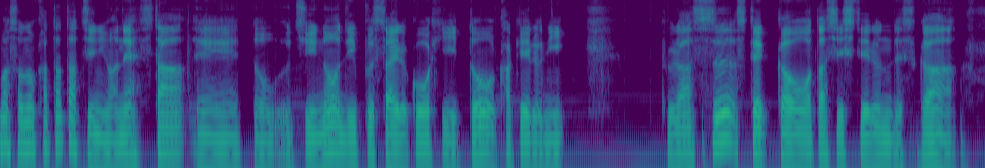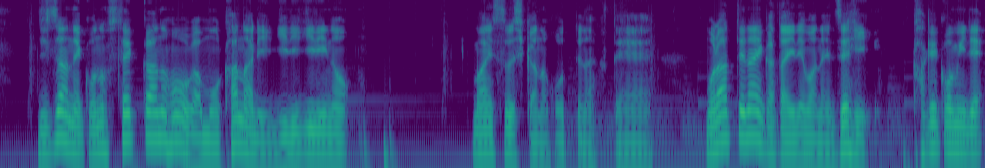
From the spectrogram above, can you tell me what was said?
まあその方たちにはね、スター、えー、っと、うちのディップスタイルコーヒーとかける2、プラスステッカーをお渡ししてるんですが、実はね、このステッカーの方がもうかなりギリギリの枚数しか残ってなくて、もらってない方いればね、ぜひ、駆け込みで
